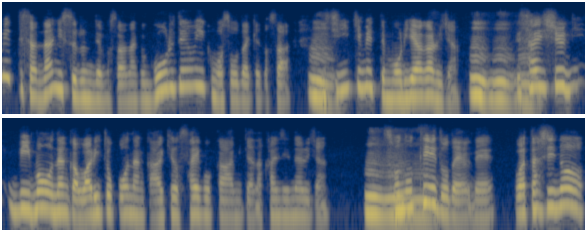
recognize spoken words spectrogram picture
目ってさ、何するんでもさ、なんかゴールデンウィークもそうだけどさ、うん1日目って盛り上がるじゃん。うんうんうんで、最終日もなんか割とこうなんか、あ、今日最後か、みたいな感じになるじゃん。うんうんうんその程度だよね。私の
